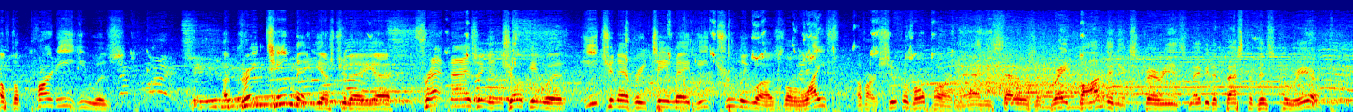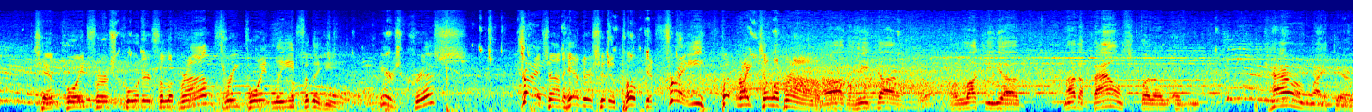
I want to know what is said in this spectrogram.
of the party. He was a great teammate yesterday, uh, fraternizing and joking with each and every teammate. He truly was the life of our Super Bowl party. Yeah, and he said it was a great bonding experience, maybe the best of his career. 10-point first quarter for LeBron, three-point lead for the Heat. Here's Chris. Drives on Henderson, who poked it free, but right to LeBron. Oh, the Heat got a, lucky, uh, not a bounce, but a, a carom right there.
